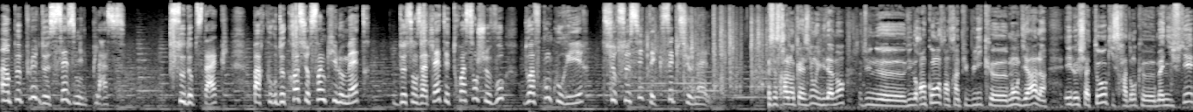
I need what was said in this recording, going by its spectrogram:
un peu plus de 16 000 places. Saut d'obstacles, parcours de cross sur 5 km, 200 athlètes et 300 chevaux doivent concourir sur ce site exceptionnel. Ce sera l'occasion évidemment d'une rencontre entre un public euh, mondial et le château qui sera donc euh, magnifié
